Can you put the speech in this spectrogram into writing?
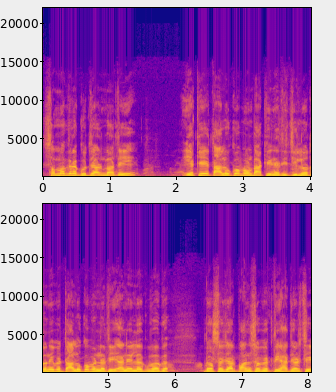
સમગ્ર ગુજરાતમાંથી એકે તાલુકો પણ બાકી નથી. જિલ્લો તો નહીં, પણ તાલુકો પણ નથી અને લગભગ દસ હજાર પાંચસો વ્યક્તિ હાજર છે.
